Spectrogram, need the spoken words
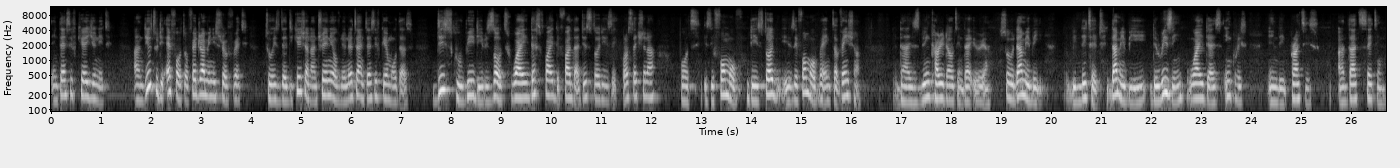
intensive care unit. And due to the effort of Federal Ministry of Health to its dedication and training of neonatal intensive care mothers, this could be the result why, despite the fact that this study is a cross-sectional, but it's a form of the study is a form of intervention that is being carried out in that area. So that may be related. That may be the reason why there's increase in the practice at that setting,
